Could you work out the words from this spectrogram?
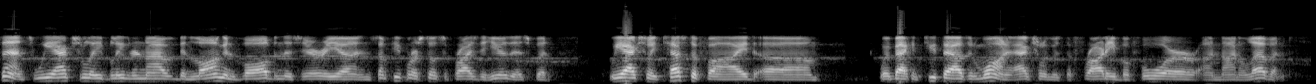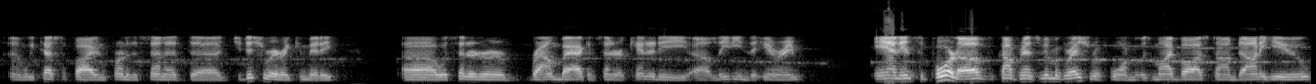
sense. We actually, believe it or not, have been long involved in this area, and some people are still surprised to hear this, but we actually testified um, way back in 2001. Actually, it was the Friday before uh, 9/11, and we testified in front of the Senate uh, Judiciary Committee uh, with Senator Brownback and Senator Kennedy uh, leading the hearing, and in support of comprehensive immigration reform. It was my boss, Tom Donohue.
